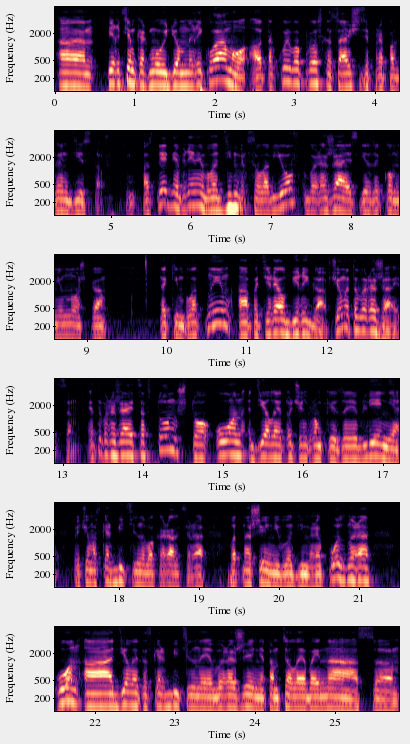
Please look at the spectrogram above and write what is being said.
А, перед тем, как мы уйдем на рекламу, а такой вопрос, касающийся пропагандистов. В последнее время Владимир Соловьев, выражаясь языком немножко таким блатным, а потерял берега. В чем это выражается? Это выражается в том, что он делает очень громкое заявление, причем оскорбительного характера в отношении Владимира Познера. Он а, делает оскорбительные выражения, там целая война с а,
